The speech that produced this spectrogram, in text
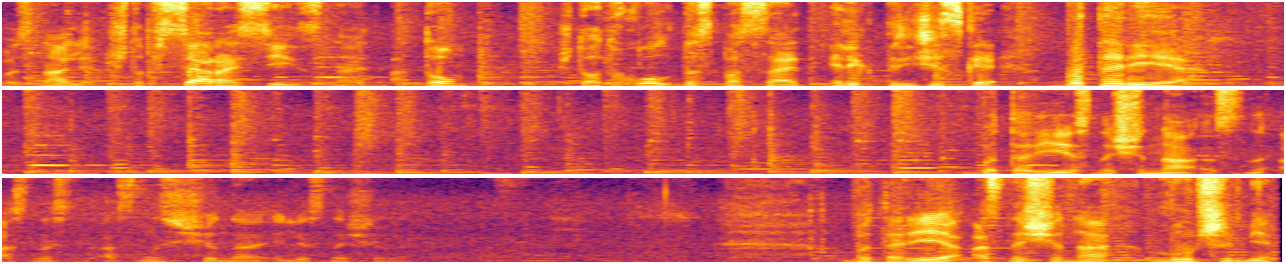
Вы знали, что вся Россия знает о том, что от холода спасает электрическая батарея? Батарея оснащена... сна- осна- оснащена или оснащена? Батарея оснащена лучшими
